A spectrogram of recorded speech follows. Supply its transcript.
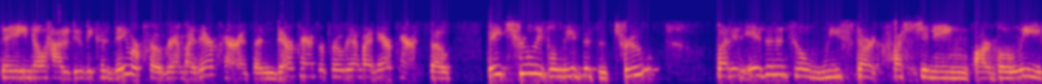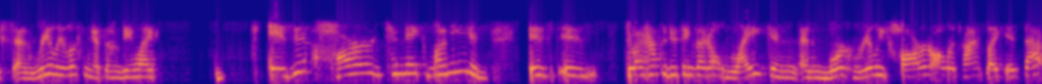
they know how to do because they were programmed by their parents and their parents were programmed by their parents. So they truly believe this is true. But it isn't until we start questioning our beliefs and really looking at them and being like, is it hard to make money? Is, is, is, do I have to do things I don't like and, and work really hard all the time? Like, is that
